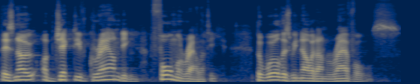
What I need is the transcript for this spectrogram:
there's no objective grounding for morality. The world as we know it unravels.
